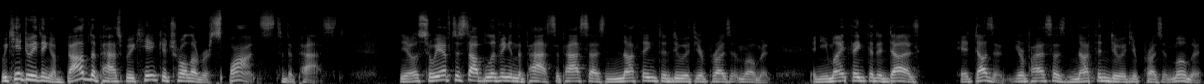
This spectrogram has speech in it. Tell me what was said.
we can't do anything about the past, but we can't control our response to the past. You know, so we have to stop living in the past. The past has nothing to do with your present moment. And you might think that it does. It doesn't. Your past has nothing to do with your present moment.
